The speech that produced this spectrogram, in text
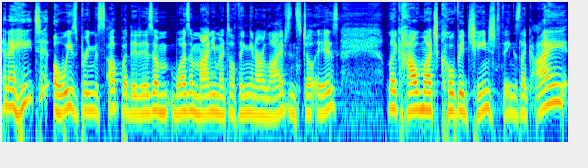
and I hate to always bring this up, but it is a was a monumental thing in our lives and still is, like how much COVID changed things. Like I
